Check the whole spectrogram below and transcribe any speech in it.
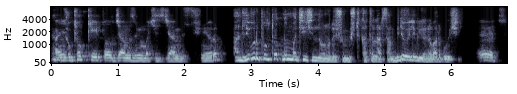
Yani Hani çok, çok, keyif alacağımız bir maç izleyeceğimizi düşünüyorum. Liverpool Tottenham maçı için de onu düşünmüştük hatırlarsan. Bir de öyle bir yönü var bu işin. Evet.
